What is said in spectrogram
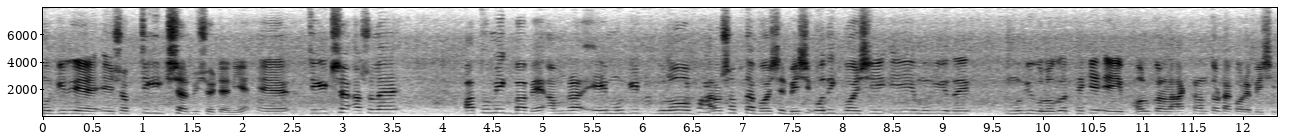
মুরগির এইসব চিকিৎসার বিষয়টা নিয়ে। চিকিৎসা আসলে প্রাথমিকভাবে আমরা এই মুরগিগুলো বারো সপ্তাহ বয়সের বেশি, অধিক বয়সী মুরগিদের মুরগিগুলো থেকে এই ফাউল করার আক্রান্তটা করে বেশি।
